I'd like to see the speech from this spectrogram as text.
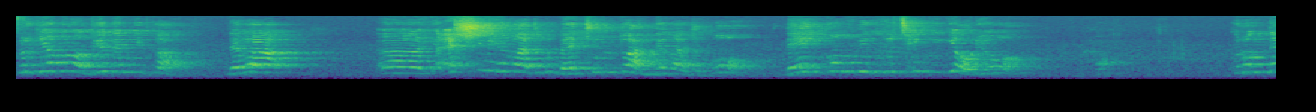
어? 그렇게 하면 어떻게 됩니까? 내가 어, 열심히 해가지고 매출도 안 돼가지고 내 인건비도 챙기기 어려워. 어? 그런데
